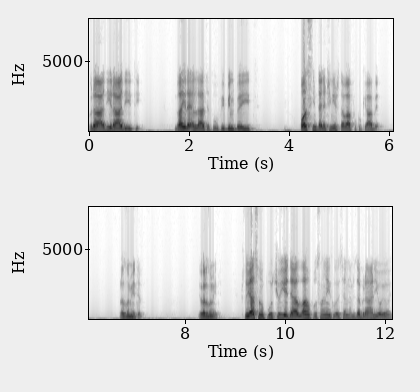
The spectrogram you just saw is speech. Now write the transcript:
radi, radi i ti. Gajra an la tetufi bil bejt osim da ne činiš tavafu ku kjabe razumijete li? Jel razumijete? Što jasno upućuje da je Allah poslanik sallallahu alejhi ve sellem zabranio joj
